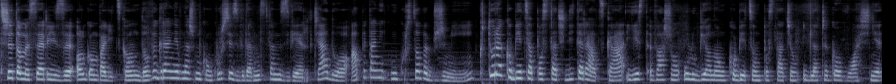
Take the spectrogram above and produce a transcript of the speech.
Trzy tomy serii z Olgą Balicką do wygrania w naszym konkursie z wydawnictwem Zwierciadło, a pytanie konkursowe brzmi: Która kobieca postać literacka jest Waszą ulubioną kobiecą postacią i dlaczego właśnie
